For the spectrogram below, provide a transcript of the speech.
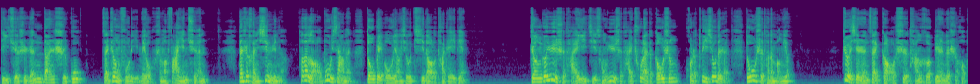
的确是人单势孤，在政府里没有什么发言权，但是很幸运呢。他的老部下们都被欧阳修踢到了他这一边。整个御史台以及从御史台出来的高升或者退休的人，都是他的盟友。这些人在搞事弹劾别人的时候，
